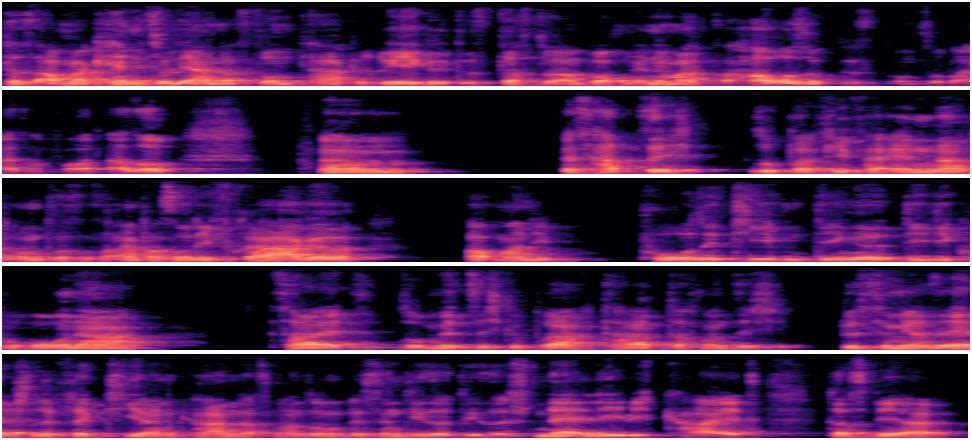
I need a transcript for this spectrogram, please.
das auch mal kennenzulernen, dass so ein Tag geregelt ist, dass du am Wochenende mal zu Hause bist und so weiter und fort. Also ähm, es hat sich super viel verändert und das ist einfach so die Frage, ob man die positiven Dinge, die die Corona Zeit so mit sich gebracht hat, dass man sich ein bisschen mehr selbst reflektieren kann, dass man so ein bisschen diese, diese Schnelllebigkeit, dass wir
